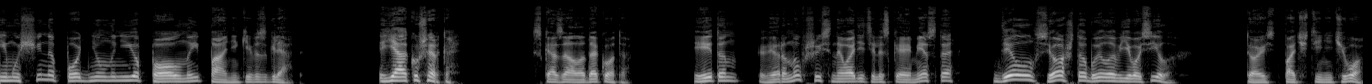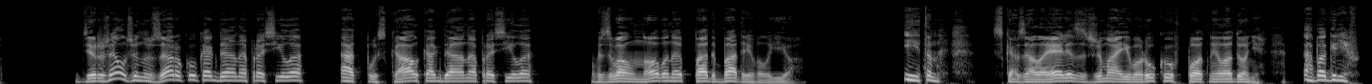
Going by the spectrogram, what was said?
и мужчина поднял на нее полный паники взгляд. «Я акушерка», — сказала Дакота. Итан, вернувшись на водительское место, делал все, что было в его силах. То есть почти ничего. Держал жену за руку, когда она просила, отпускал, когда она просила, взволнованно подбадривал ее. «Итан», — сказала Элис, сжимая его руку в потной ладони, — «обогрев».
